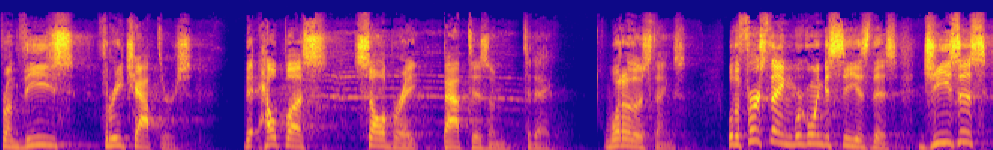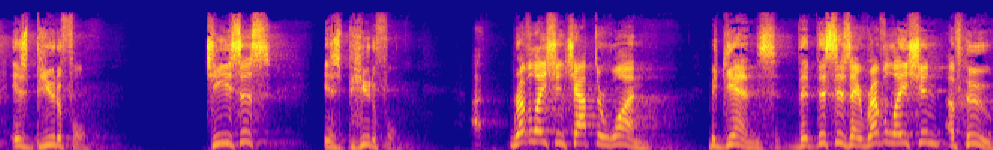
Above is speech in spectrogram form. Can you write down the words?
from these three chapters that help us celebrate baptism today. What are those things? Well, the first thing we're going to see is this Jesus is beautiful. Jesus is beautiful. Uh, revelation chapter 1 begins that this is a revelation of who?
